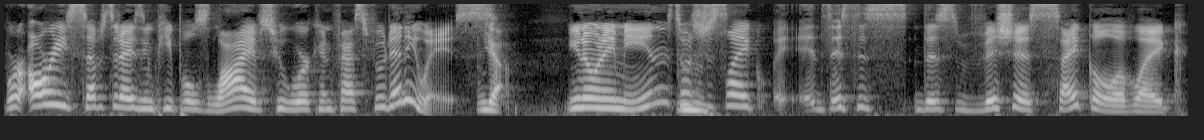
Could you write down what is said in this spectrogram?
we're already subsidizing people's lives who work in fast food anyways. Yeah. You know what I mean? So Mm-hmm. it's just like it's it's this this vicious cycle of like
